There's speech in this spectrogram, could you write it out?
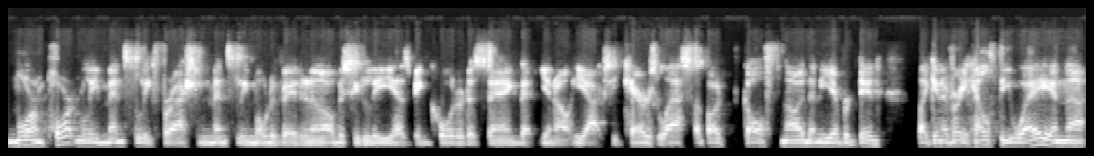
more importantly, mentally fresh and mentally motivated. And obviously, Lee has been quoted as saying that, you know, he actually cares less about golf now than he ever did, like in a very healthy way. And, uh,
